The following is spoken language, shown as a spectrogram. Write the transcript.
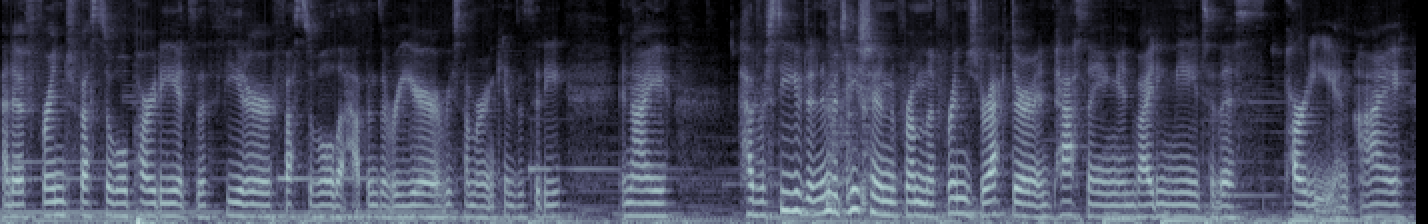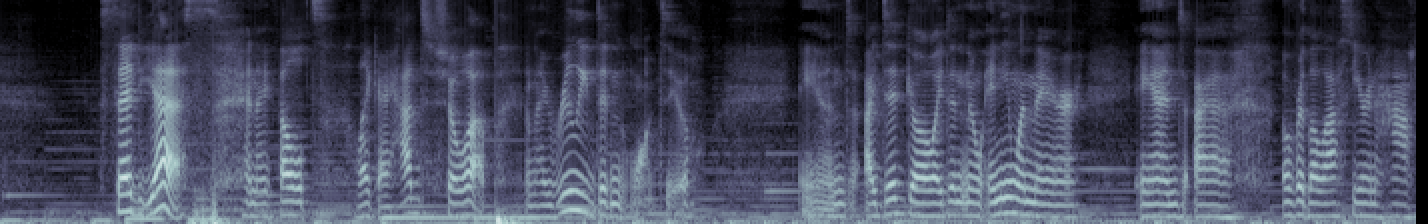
at a Fringe Festival party. It's a theater festival that happens every year, every summer in Kansas City. And I had received an invitation from the Fringe director in passing, inviting me to this party. And I said yes. And I felt like I had to show up. And I really didn't want to. And I did go, I didn't know anyone there. And uh, over the last year and a half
